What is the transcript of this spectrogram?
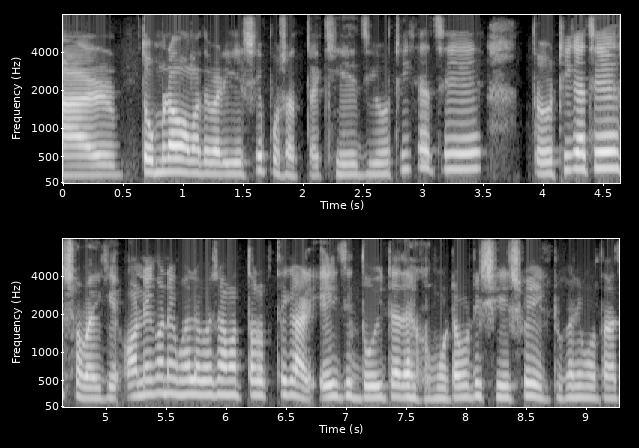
আর তোমরাও আমাদের বাড়ি এসে প্রসাদটা খেয়ে যেও, ঠিক আছে? তো ঠিক আছে, সবাইকে অনেক অনেক ভালোবাসা আমার তরফ থেকে। আর এই যে দইটা দেখো, মোটামুটি শেষ হয়ে একটুখানি মতো আছে।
